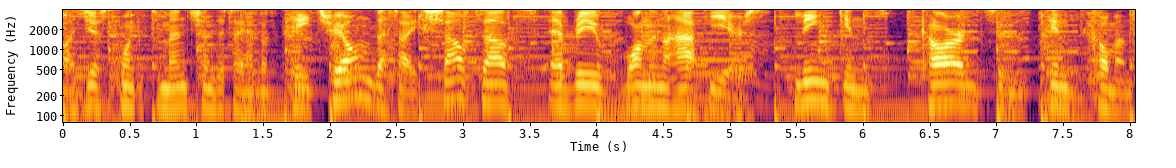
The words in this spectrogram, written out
I just wanted to mention that I have a Patreon that I shout out every one and a half years. Link in cards and pinned comment.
